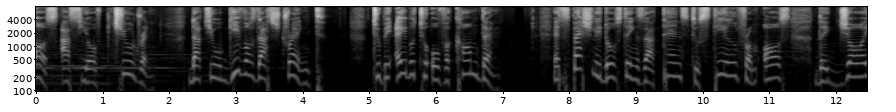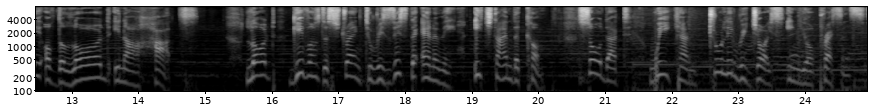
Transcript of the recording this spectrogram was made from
us as your children, that you give us that strength to be able to overcome them especially those things that tends to steal from us the joy of the Lord in our hearts. Lord, give us the strength to resist the enemy each time they come so that we can truly rejoice in your presence.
